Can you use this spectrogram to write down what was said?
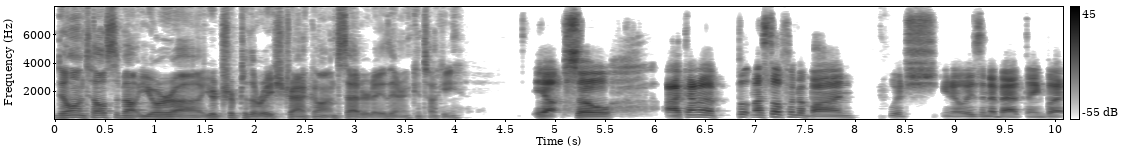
Dillon, tell us about your uh, your trip to the racetrack on Saturday there in Kentucky. Yeah, so I kind of put myself in a bind, which you know isn't a bad thing. But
